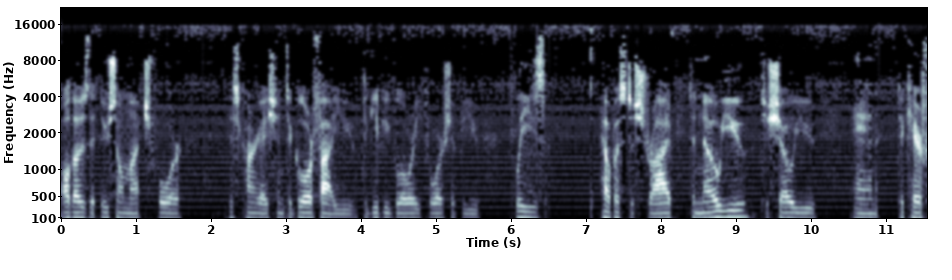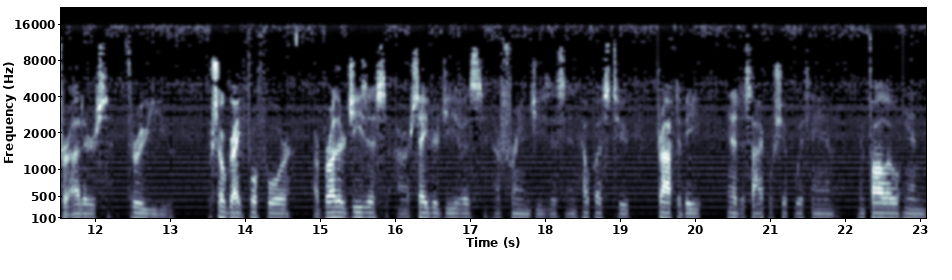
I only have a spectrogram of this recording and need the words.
all those that do so much for this congregation to glorify you, to give you glory, to worship you. Please help us to strive to know you, to show you, and to care for others through you. We're so grateful for our brother Jesus, our Savior Jesus, our friend Jesus, and help us to strive to be in a discipleship with Him and follow in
